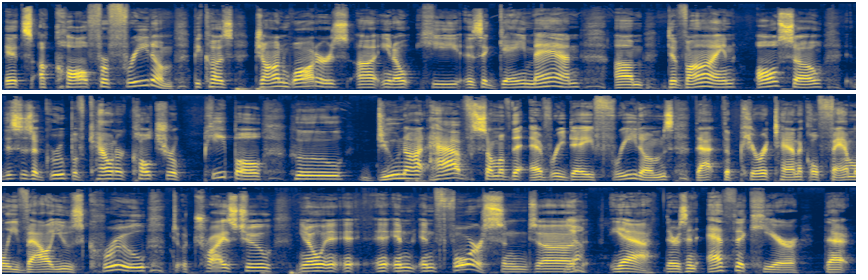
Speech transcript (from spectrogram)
it's a call for freedom because John Waters, uh, you know, he is a gay man. Um, Divine also, this is a group of countercultural people who do not have some of the everyday freedoms that the puritanical family values crew t- tries to, you know, I- I- in, enforce. And uh, Yeah. yeah, there's an ethic here that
